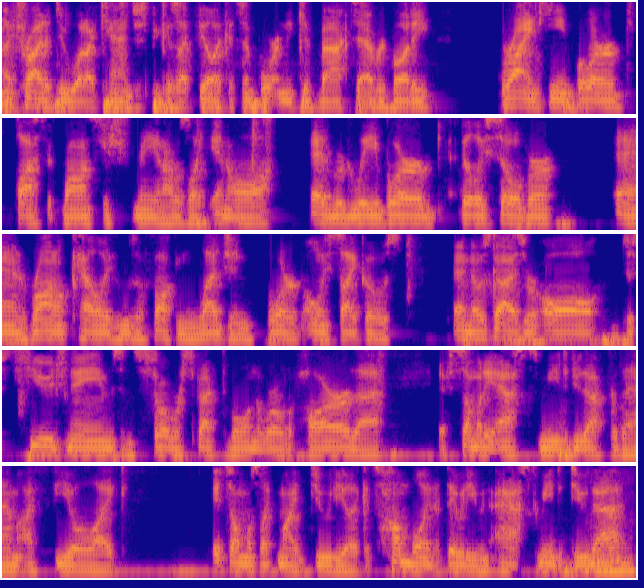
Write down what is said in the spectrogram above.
I try to do what I can just because I feel like it's important to give back to everybody. Brian Keene blurbed Plastic Monsters for me, and I was like in awe. Edward Lee blurbed Billy Silver, and Ronald Kelly, who's a fucking legend, blurbed Only Psychos. And those guys are all just huge names and so respectable in the world of horror that if somebody asks me to do that for them, I feel like it's almost like my duty. Like it's humbling that they would even ask me to do that. Mhm.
